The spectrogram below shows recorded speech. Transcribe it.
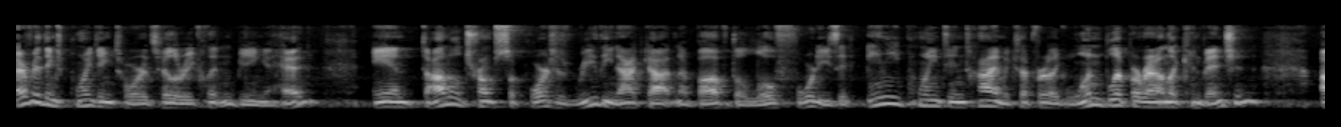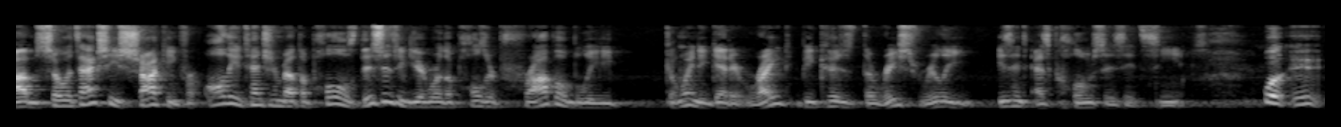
everything's pointing towards Hillary Clinton being ahead. And Donald Trump's support has really not gotten above the low 40s at any point in time, except for like one blip around the convention. Um, so it's actually shocking for all the attention about the polls. This is a year where the polls are probably going to get it right because the race really isn't as close as it seems. Well, it,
